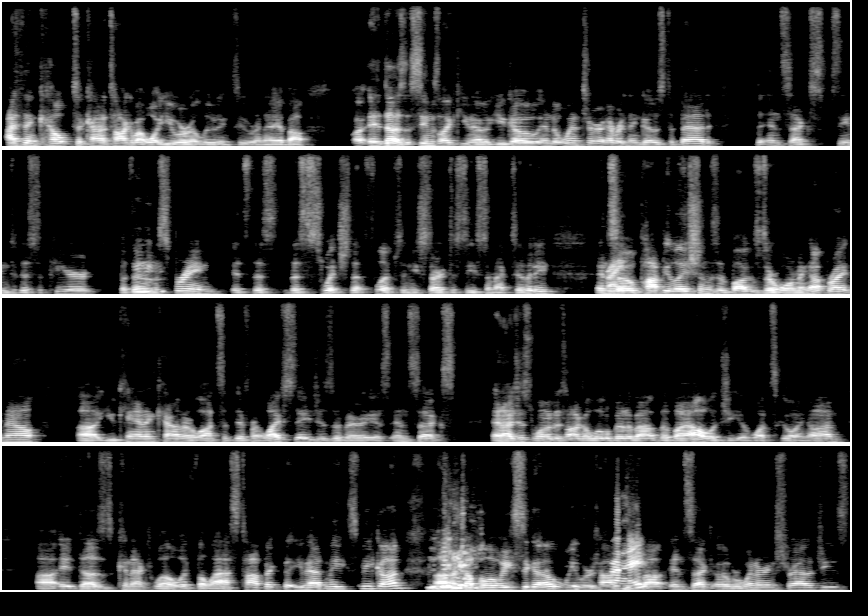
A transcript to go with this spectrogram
I think, help to kind of talk about what you were alluding to, Renee, about uh, it does. It seems like, you know, you go into winter, everything goes to bed, the insects seem to disappear. But then in the mm-hmm. spring, it's this this switch that flips and you start to see some activity. And right. so populations of bugs are warming up right now. Uh, you can encounter lots of different life stages of various insects. And I just wanted to talk a little bit about the biology of what's going on uh, it does connect well with the last topic that you had me speak on uh, a couple of weeks ago. We were talking right. about insect overwintering strategies.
